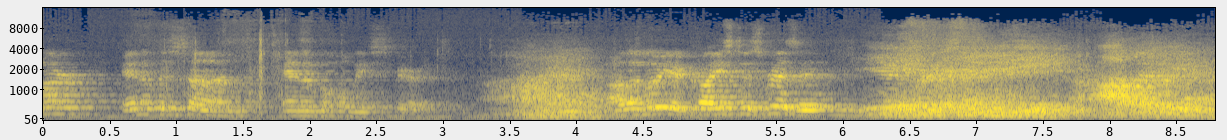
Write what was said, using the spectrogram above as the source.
Father, and of the Son, and of the Holy Spirit. Amen. Hallelujah. Christ is risen. He is risen indeed. Hallelujah.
